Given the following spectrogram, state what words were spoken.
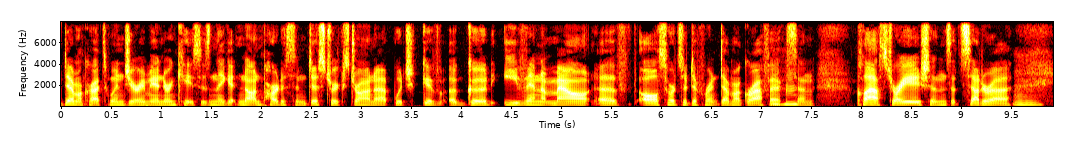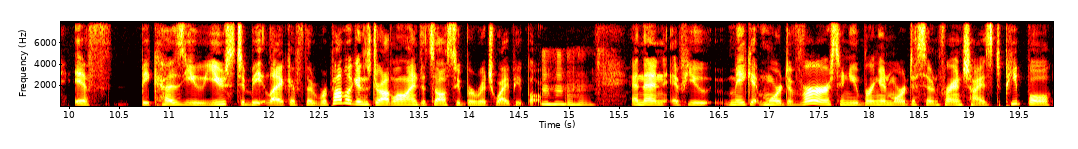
Democrats win gerrymandering cases and they get nonpartisan districts drawn up, which give a good even amount of all sorts of different demographics mm-hmm. and class striations, et cetera. Mm. If because you used to be like if the Republicans draw the lines, it's all super rich white people. Mm-hmm. Mm-hmm. And then if you make it more diverse and you bring in more disenfranchised people,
